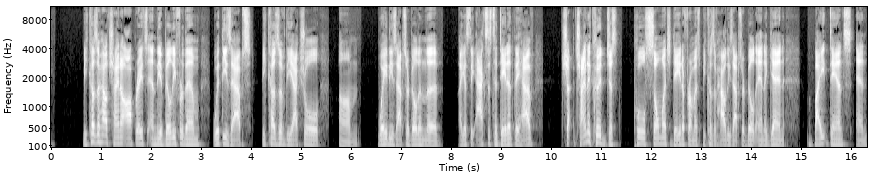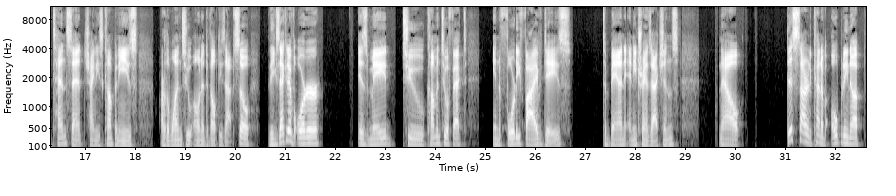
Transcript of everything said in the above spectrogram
because of how China operates and the ability for them with these apps because of the actual um, way these apps are built and the I guess the access to data that they have Ch- China could just pull so much data from us because of how these apps are built and again ByteDance and Tencent, Chinese companies, are the ones who own and develop these apps. So the executive order is made to come into effect in 45 days to ban any transactions. Now, this started kind of opening up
